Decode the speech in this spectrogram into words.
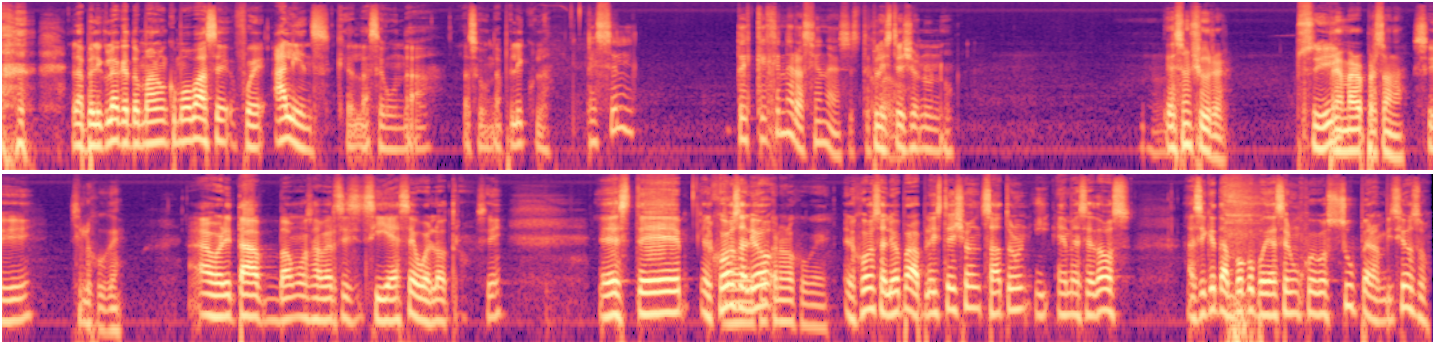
la película que tomaron como base fue Aliens, que es la segunda, la segunda película. Es el ¿De qué generación es este juego? PlayStation 1. Es un shooter, Sí. primera persona. Sí. Sí lo jugué. Ahorita vamos a ver si, si ese o el otro, ¿sí? Este, el juego No, salió, creo que no lo jugué. el juego salió para PlayStation, Saturn y MS2. Así que tampoco podía ser un juego súper ambicioso.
